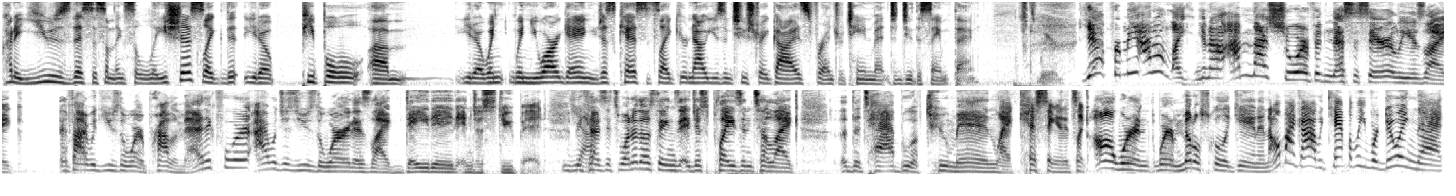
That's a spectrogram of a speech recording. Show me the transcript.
kind of use this as something salacious, like the, you know people. Um, you know, when when you are gay and you just kiss, it's like you're now using two straight guys for entertainment to do the same thing. It's weird. Yeah, for me, I don't like. You know, I'm not sure if it necessarily is like. If I would use the word problematic for it, I would just use the word as like dated and just stupid. Yeah. Because it's one of those things. It just plays into like the taboo of two men like kissing, and it's like, oh, we're in we're in middle school again, and oh my god, we can't believe we're doing that,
